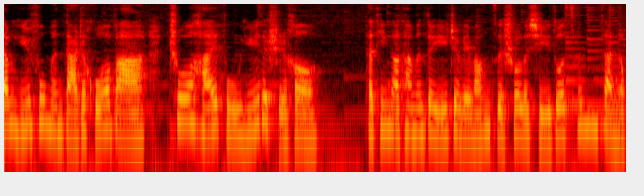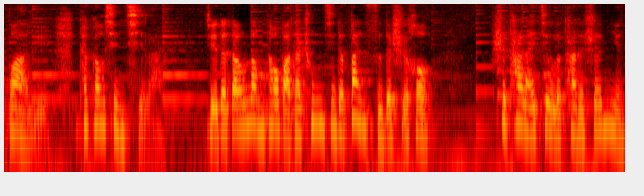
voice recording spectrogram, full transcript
当渔夫们打着火把戳海捕鱼的时候，他听到他们对于这位王子说了许多称赞的话语，他高兴起来，觉得当浪涛把他冲击得半死的时候，是他来救了他的生命。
